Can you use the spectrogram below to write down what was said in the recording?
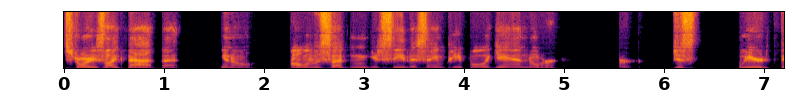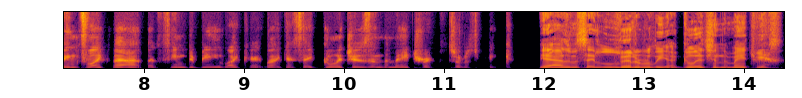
stories like that that you know all of a sudden you see the same people again or or just weird things like that that seem to be like like I say glitches in the matrix so to speak Yeah, I was gonna say literally a glitch in the Matrix.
